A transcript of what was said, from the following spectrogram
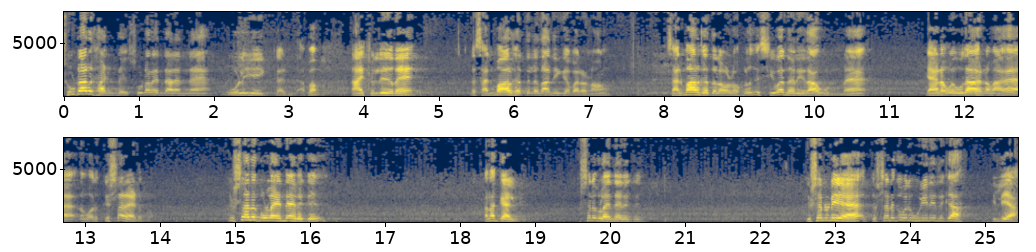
சுடர் கண்டு. சுடர் என்றால் என்ன? ஒளியை கண்டு. அப்போ நான் சொல்லுகிறேன் இந்த சன்மார்க்கத்தில் தான் நீங்கள் வரணும். சன்மார்க்கத்தில் உள்ளவங்களுக்கு சிவநெறி தான் உண்மை. ஏன்னா ஒரு உதாரணமாக நம்ம ஒரு கிருஷ்ணனை எடுப்போம் கிருஷ்ணனுக்குள்ள என்ன இருக்கு? அதான் கேள்வி. கிருஷ்ணனுக்குள்ள என்ன இருக்கு? கிருஷ்ணனுடைய கிருஷ்ணனுக்கு ஒரு உயிர் இருக்கா? இல்லையா?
